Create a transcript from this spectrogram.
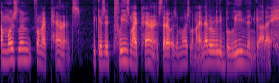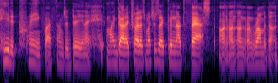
a Muslim for my parents because it pleased my parents that I was a Muslim. I never really believed in God. I hated praying five times a day, and I, my God, I tried as much as I could not to fast on, on, on, on Ramadan.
